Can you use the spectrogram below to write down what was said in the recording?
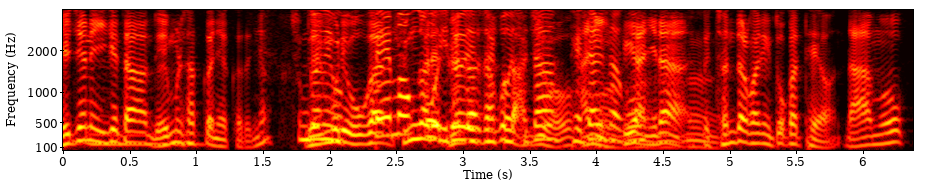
예전에 이게 다 뇌물 사건이었거든요. 중간에 뇌물이 뭐 오간 중간에 배달 사고. 나죠. 배달 아니, 사고. 그게 아니라 음. 그 전달 과정이 똑같아요. 남욱,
